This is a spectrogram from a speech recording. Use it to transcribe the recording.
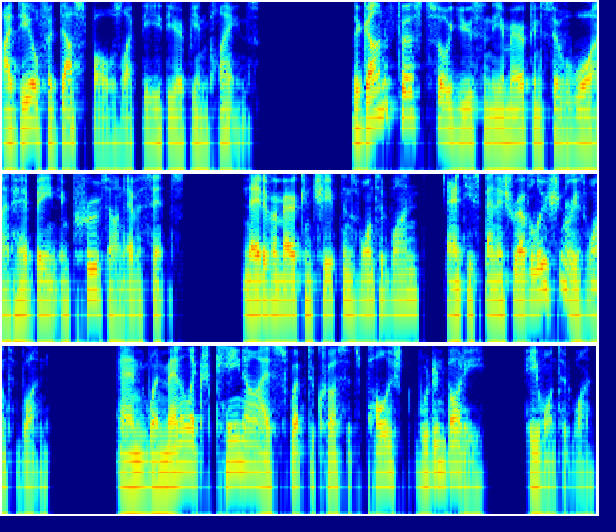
ideal for dust bowls like the Ethiopian plains. The gun first saw use in the American Civil War and had been improved on ever since. Native American chieftains wanted one, anti Spanish revolutionaries wanted one. And when Menelik's keen eyes swept across its polished wooden body, he wanted one.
